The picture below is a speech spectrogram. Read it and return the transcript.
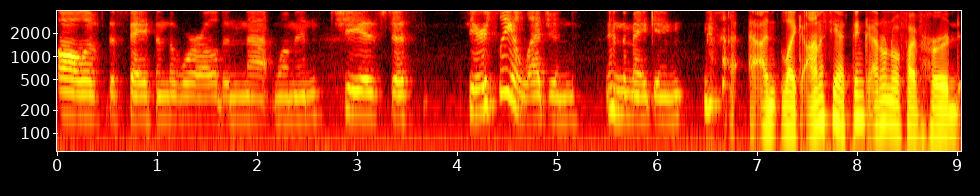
all of the faith in the world in that woman. She is just seriously a legend in the making. I, I- like honestly, I think I don't know if I've heard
